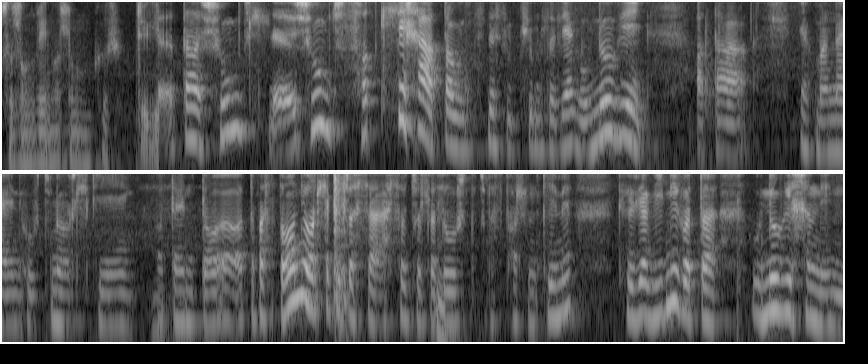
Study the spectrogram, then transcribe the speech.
солонгын олон өнгөөр тэгээ одоо шүүмжил шүүмж судлалынхаа одоо үндснээс үзэх юм бол яг өнөөгийн одоо яг манай энэ хөгжмийн урлагийн одоо энэ одоо бас дууны урлаг гэж бас асууж бол өөртөө бас болно тийм ээ. Тэгэхээр яг энийг одоо өнөөгийнх нь энэ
